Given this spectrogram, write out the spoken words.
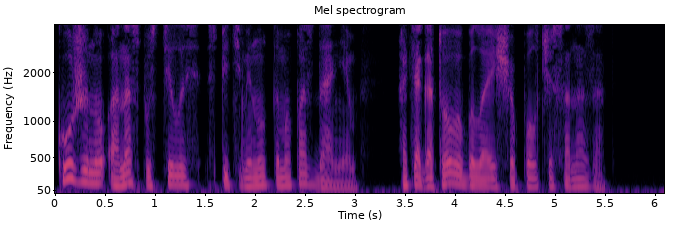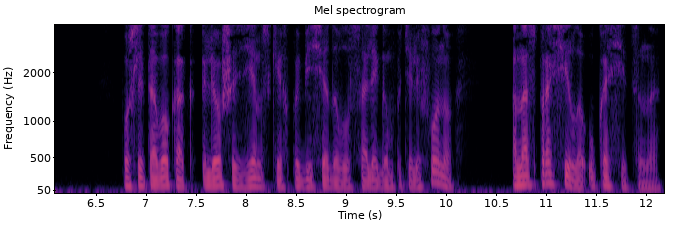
К ужину она спустилась с пятиминутным опозданием, хотя готова была еще полчаса назад. После того, как Леша Земских побеседовал с Олегом по телефону, она спросила у Косицына,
